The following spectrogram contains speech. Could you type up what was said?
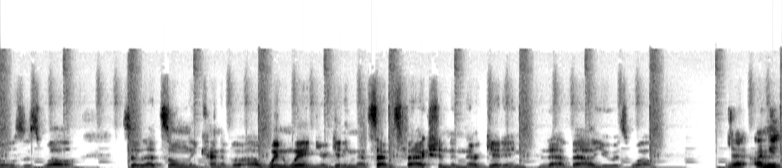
goals as well. So that's only kind of a, a win-win. You're getting that satisfaction and they're getting that value as well. Yeah i mean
